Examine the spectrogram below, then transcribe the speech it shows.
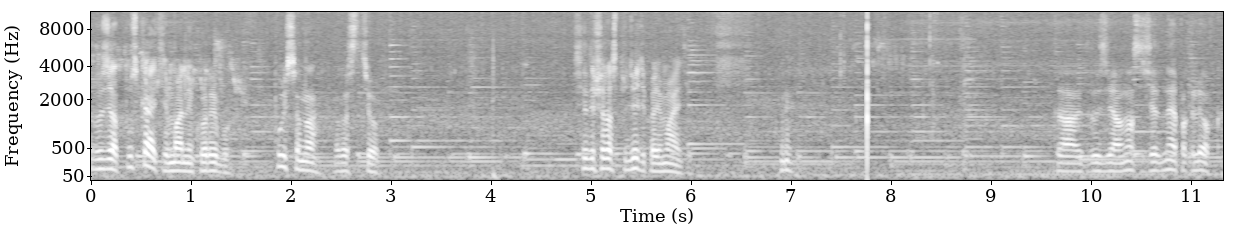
Друзья, отпускайте маленькую рыбу. Пусть она растет. В следующий раз придете, поймаете. Так, друзья, у нас очередная поклевка.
